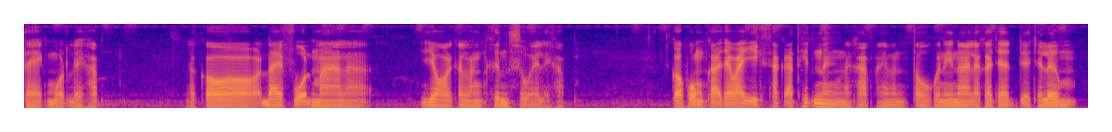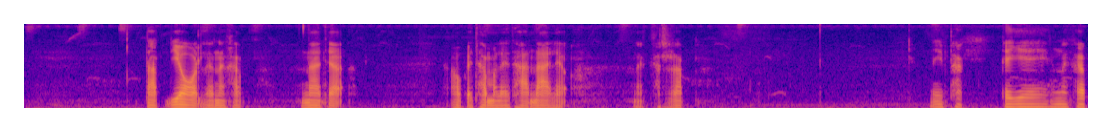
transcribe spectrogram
แตกหมดเลยครับ แล้วก็ได้ฝนมาแล้วยอดกำลังขึ้นสวยเลยครับ ก็ผมกะจะไว้อีกสักอาทิตย์หนึ่งนะครับ ให้มันโตกว่านี้หน่อยแล้วก็จะเดี๋ยวจะเริ่มตัดยอดแล้วนะครับ น่าจะเอาไปทำอะไรทานได้แล้วนะครับ นี่ผักกระแยงนะครับ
